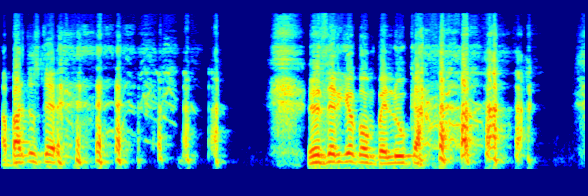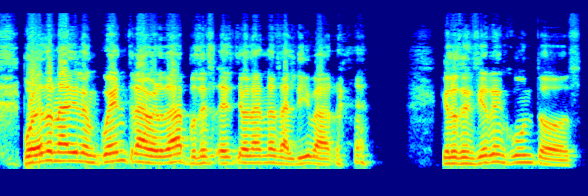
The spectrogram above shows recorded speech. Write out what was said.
aparte usted, es Sergio con peluca. por eso nadie lo encuentra, ¿verdad? Pues es, es Yolanda Saldívar. que los encierren juntos.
